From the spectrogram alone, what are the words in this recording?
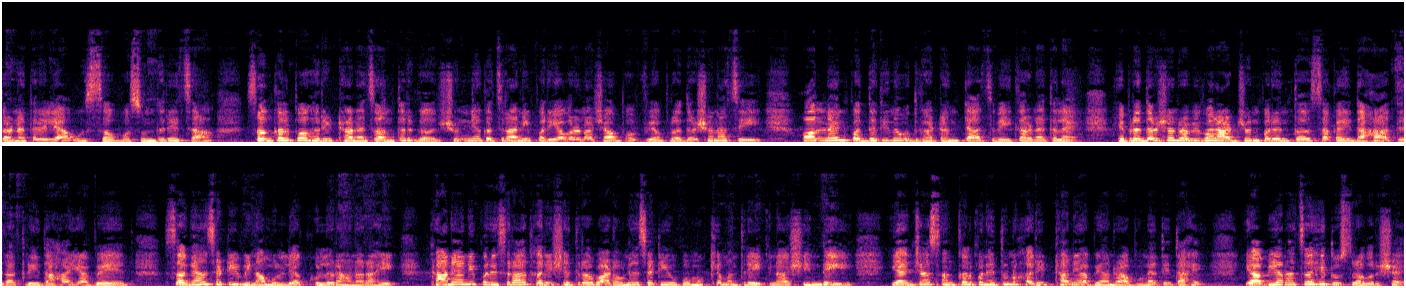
करण्यात आलेल्या उत्सव वसुंधरेचा संकल्प हरित ठाण्याचा अंतर्गत शून्य कचरा आणि पर्यावरणाच्या भव्य प्रदर्शनाचे ऑनलाईन पद्धतीनं उद्घाटन त्याच वेळी करण्यात आहे हे प्रदर्शन रविवार आठ जून पर्यंत सकाळी दहा ते रात्री दहा या वेळेत सगळ्यांसाठी विनामूल्य खुलं राहणार आहे. ठाणे आणि परिसरात हरिक्षेत्र वाढवण्यासाठी उपमुख्यमंत्री एकनाथ शिंदे यांच्या संकल्पनेतून हरित ठाणे अभियान राबवण्यात येत आहे. या अभियानाचं हे दुसरं वर्ष आहे.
